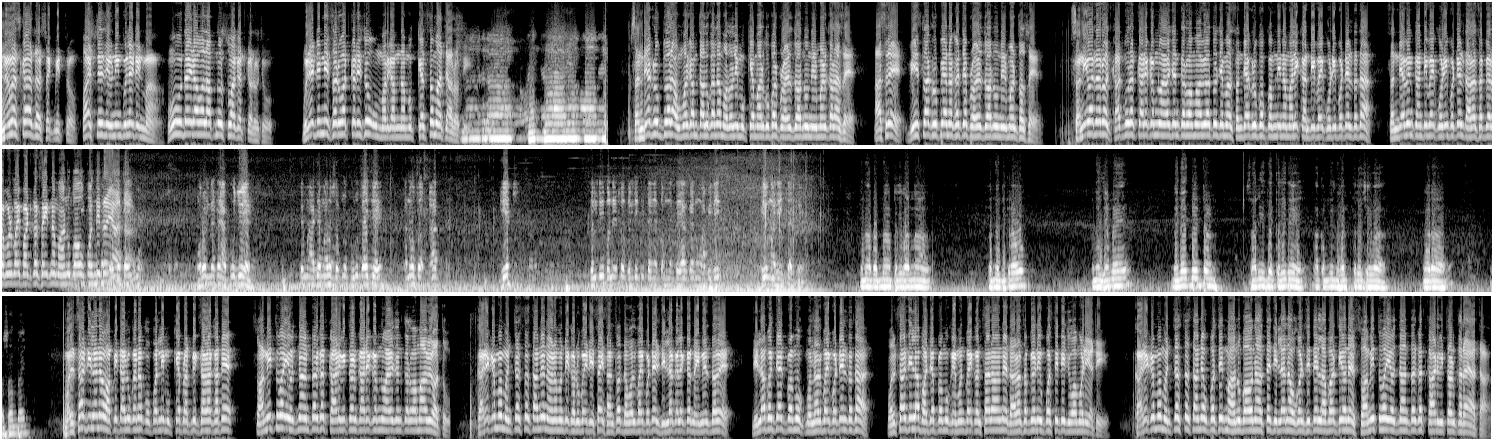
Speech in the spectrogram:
નમસ્કાર દર્શક મિત્રો. ફર્સ્ટ ઇઝ ઇવનિંગ બુલેટિનમાં હું ઉદય રાવલ આપનું સ્વાગત કરું છું. બુલેટિનની શરૂઆત કરીશું ઉમરગામના મુખ્ય સમાચારોથી. સંધ્યા ગ્રુપ દ્વારા ઉમરગામ તાલુકાના મરોલી મુખ્ય માર્ગ ઉપર પ્રવેશદ્વારનું નિર્માણ કરાશે. આશરે વીસ લાખ રૂપિયાના ખર્ચે પ્રવેશદ્વારનું નિર્માણ થશે. શનિવારના રોજ ખાતમુહૂર્ત કાર્યક્રમનું આયોજન કરવામાં આવ્યું હતું, જેમાં સંધ્યા ગ્રુપ ઓફ કંપનીના માલિક કાંતિભાઈ કોડી પટેલ તથા સંધ્યાબેન કાંતિભાઈ કોળી પટેલ ધારાસભ્ય રમણભાઈ પાટકર સહિતના મહાનુભાવો ઉપસ્થિત રહ્યા હતા. મોરલ મેઠાઈ આપવું જોઈએ. તેમાં આજે મારું સપનું પૂરું થાય છે. અને આ ગેટ જલ્દી બને એટલો જલ્દીથી તેને તમને તૈયાર કરીને હું આપી દઈશ. એવી મારી ઈચ્છા છે. એના બંને પરિવારના બંને દીકરાઓ અને જેમણે મેનેજમેન્ટ પણ સારી રીતે કરીને આ કંપનીને હેલ્પ કરે છે એવા મારા પ્રશાંતભાઈ. વલસાડ જિલ્લાના વાપી તાલુકાના કોપરલી મુખ્ય પ્રાથમિક શાળા ખાતે સ્વામિત્વ યોજના અંતર્ગત કાર્ડ વિતરણ કાર્યક્રમનું આયોજન કરવામાં આવ્યું હતું. કાર્યક્રમમાં મંચસ્થ સ્થાને નાણામંત્રી કનુભાઈ દેસાઈ, સાંસદ ધવલભાઈ પટેલ, જિલ્લા કલેક્ટર નૈમેશ દવે, જિલ્લા પંચાયત પ્રમુખ મનહરભાઈ પટેલ તથા વલસાડ જિલ્લા ભાજપ પ્રમુખ હેમંતભાઈ કંસારા અને ધારાસભ્યોની ઉપસ્થિતિ જોવા મળી હતી. કાર્યક્રમમાં મંચસ્થ સ્થાને ઉપસ્થિત મહાનુભાવોના હસ્તે જિલ્લાના ઓગણસિત્તેર લાભાર્થીઓને સ્વામિત્વ યોજના અંતર્ગત કાર્ડ વિતરણ કરાયા હતા.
